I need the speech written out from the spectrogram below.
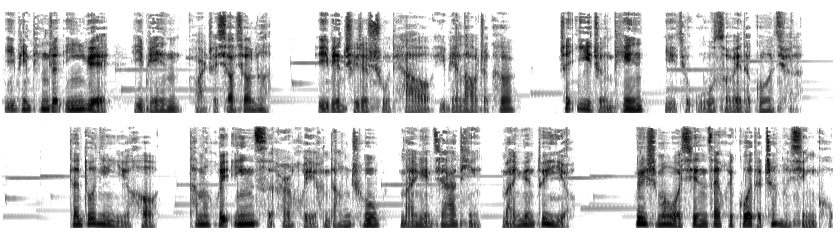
一边听着音乐，一边玩着消消乐。一边吃着薯条，一边唠着嗑，这一整天也就无所谓的过去了。但多年以后，他们会因此而悔恨当初，埋怨家庭，埋怨队友，为什么我现在会过得这么辛苦？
